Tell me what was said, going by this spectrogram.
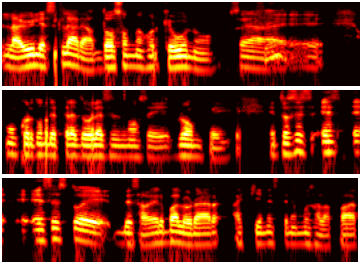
la Biblia es clara, dos son mejor que uno, o sea, eh, un cordón de tres dobleces no se rompe. Entonces, es, e, es esto de, de, saber valorar a quienes tenemos a la par,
